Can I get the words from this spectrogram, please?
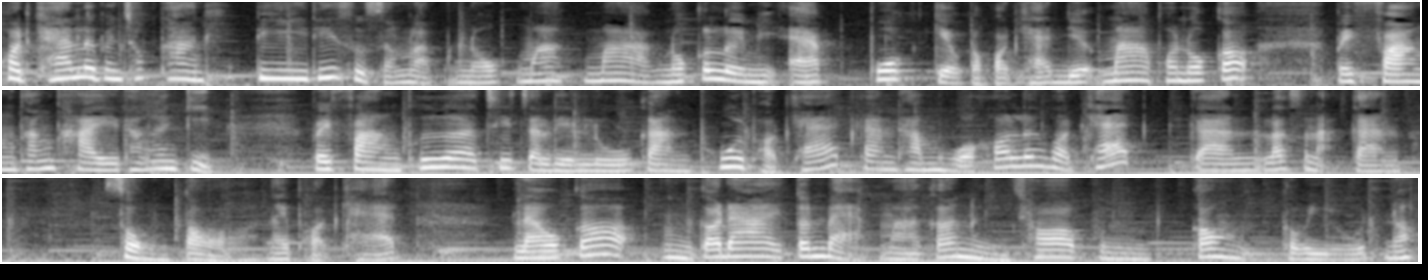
พอดแคสต์เลยเป็นช่องทางที่ดีที่สุดสำหรับนกมากๆ นกก็เลยมีแอป พวกเกี่ยวกับพอดแคสต์เยอะมาก เพราะนกก็ไปฟังทั้งไทยทั้งอังกฤษ ไปฟังเพื่อที่จะเรียนรู้การพูดพอดแคสต์การทำหัวข้อเรื่องพอดแคสต์ การลักษณะการส่งต่อในพอดแคสต์แล้วก็ก็ได้ต้นแบบมาก็หนึ่งชอบคุณก้องกวีวุฒิเนาะ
